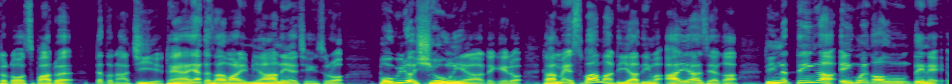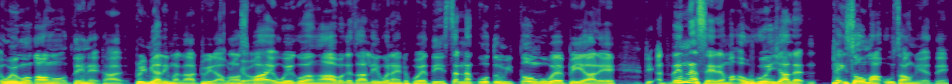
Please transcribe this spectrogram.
တော်တော်စပါအတွက်ပြဿနာကြီးရယ်ဒဏ်ရာရကစားသမားတွေများနေတဲ့အချိန်ဆိုတော့ ပို့ပြီးတော့ယုံနေရတာတကယ်တော့ဒါပေမဲ့စပါမှာဒီယာဒီမှာအားရစရာကဒီနှစ်သင်းကအိမ်ခွင်းကောင်းဆုံးအသင်းနဲ့အဝေးခွင်းကောင်းဆုံးအသင်းနဲ့ဒါပရီးမီးယားလိမှာလာတွေ့တာပေါ့နော်စပါရဲ့အဝေးခွင်းက9ဘက်ကစား၄ဝက်နိုင်တပွဲသေး12ဂိုးသွင်းပြီး3ဂိုးပဲပေးရတယ်ဒီအသင်း20ထဲမှာအဝေးခွင်းရလက်ထိတ်ဆုံးမှာဥဆောင်နေတဲ့အသင်း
